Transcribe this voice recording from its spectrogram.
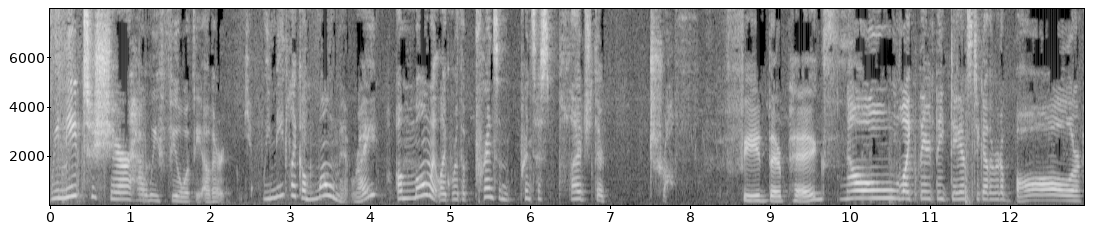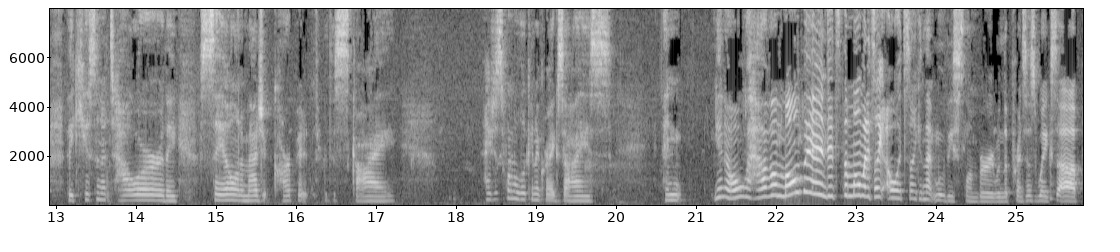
We need to share how we feel with the other. We need like a moment, right? A moment like where the prince and princess pledge their troth. Feed their pigs? No, like they they dance together at a ball, or they kiss in a tower, or they sail on a magic carpet through the sky. I just want to look into Greg's eyes, and you know, have a moment. It's the moment. It's like oh, it's like in that movie Slumber when the princess wakes up,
